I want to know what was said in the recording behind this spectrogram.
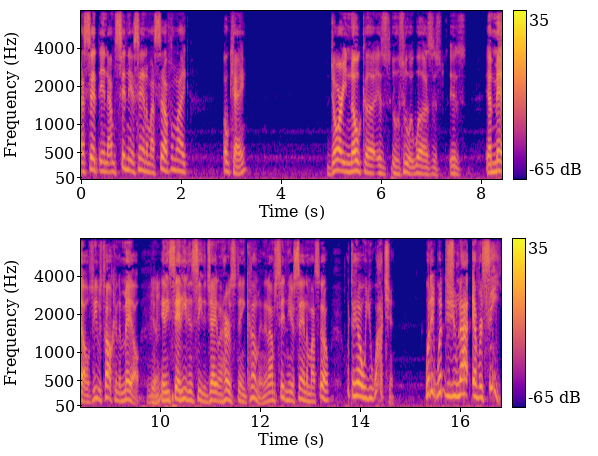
I said, and I'm sitting there saying to myself, I'm like, okay. Dory Noka is, is who it was. Is is uh, Mel. He was talking to Mel, and he said he didn't see the Jalen Hurts thing coming. And I'm sitting here saying to myself, what the hell were you watching? What did, what did you not ever see?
